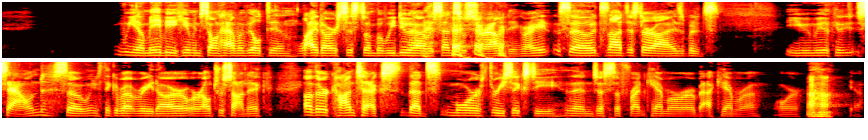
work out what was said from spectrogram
you know, maybe humans don't have a built-in lidar system, but we do have a sense of surrounding, right? So it's not just our eyes, but it's you look at sound. So when you think about radar or ultrasonic, other contexts that's more 360 than just a front camera or a back camera or uh-huh. yeah.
